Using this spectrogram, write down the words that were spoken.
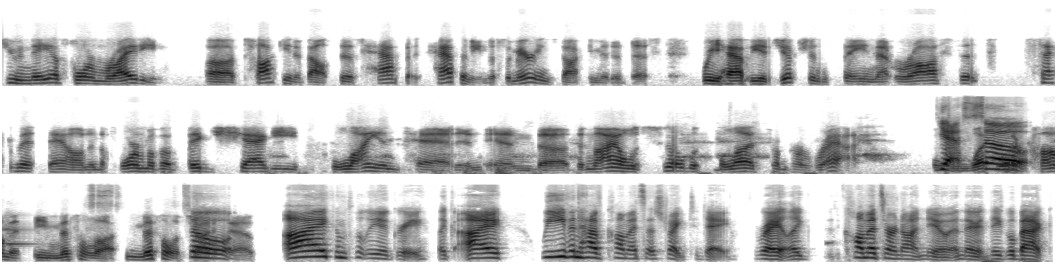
cuneiform writing uh, talking about this happen, happening. The Sumerians documented this. We have the Egyptians saying that Ra sent Sekhmet down in the form of a big shaggy lion's head, and, and uh, the Nile was filled with blood from her wrath. Yes, What so- would a comet be mytholo- mythologized So- as? I completely agree. Like I, we even have comets that strike today, right? Like comets are not new, and they they go back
